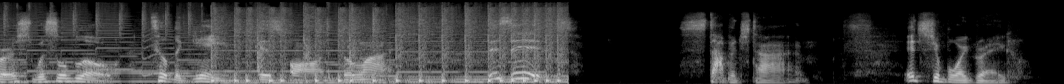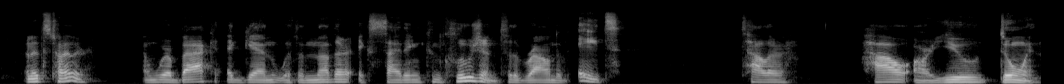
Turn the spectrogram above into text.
first whistle blow till the game is on the line. This is stoppage time. It's your boy Greg. And it's Tyler. And we're back again with another exciting conclusion to the round of eight. Tyler, how are you doing?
